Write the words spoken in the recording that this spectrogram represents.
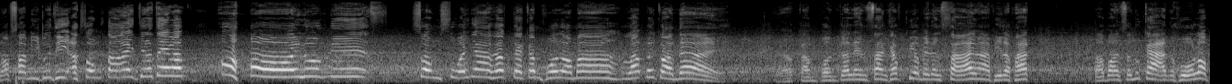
รอบสั้นมีพื้นที่อาส่งต่อให้เทียเทพครับ โอ้โหลูกนี้ ส่งสวยงามครับ แต่กำพลออกมารับไว้ก่อนได้ แล้วกำพลก็เล่นสั้นครับเคลื่อนไปทางซ้ายมาพีรพัฒน์ต่อบอลสนุกกาโอ้โหรอบ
